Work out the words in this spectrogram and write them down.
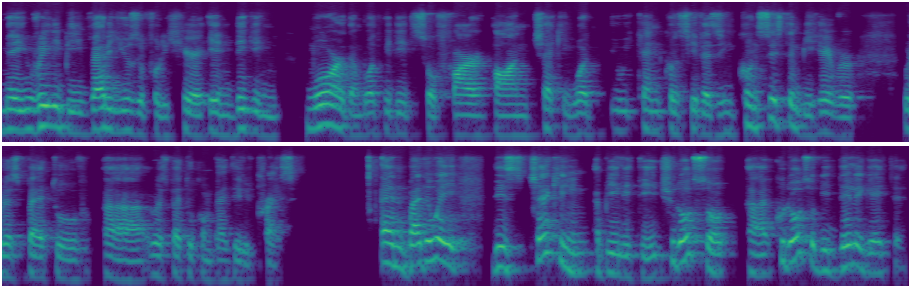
may really be very useful here in digging more than what we did so far on checking what we can conceive as inconsistent behavior respect to, uh, respect to competitive pricing. And by the way, this checking ability should also uh, could also be delegated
